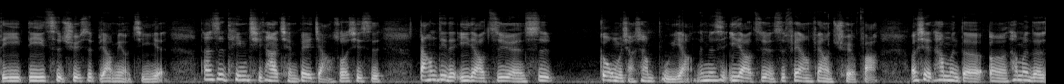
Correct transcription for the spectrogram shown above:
第一第一次去，是比较没有经验，但是听其他前辈讲说，其实当地的医疗资源是。跟我们想象不一样，那边是医疗资源是非常非常缺乏，而且他们的呃他们的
